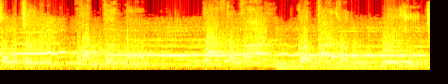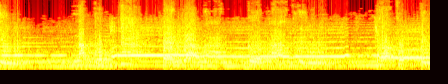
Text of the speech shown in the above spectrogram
ทรงจริงพร่ำเตือนบอกว่าเดือนได้เกิดตายบนมีอยู่จริง นับพุทธะแสนยาวนานเกินอ้างอิงเพราะทุกสิ่ง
